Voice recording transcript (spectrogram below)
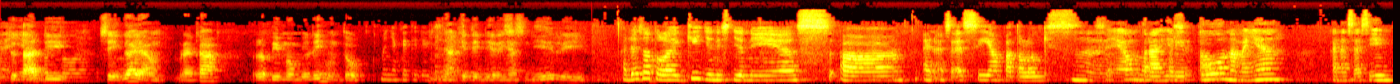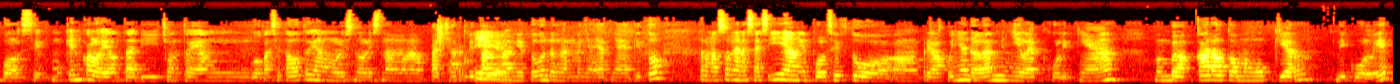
itu iya, tadi betul, betul. sehingga ya mereka lebih memilih untuk menyakiti diri menyakiti dirinya sendiri Ada satu lagi jenis-jenis uh, NSSI yang patologis. Hmm, Siapa yang terakhir itu tahu? namanya NSSI impulsif. Mungkin kalau yang tadi contoh yang gue kasih tahu tuh yang nulis-nulis nama pacar di Iya. tangan itu dengan menyayat-nyayat itu termasuk NSSI yang impulsif tuh. Eh, perilakunya adalah menyilet kulitnya, membakar atau mengukir di kulit,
